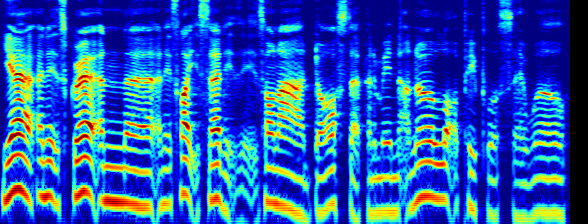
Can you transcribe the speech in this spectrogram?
Yeah, and it's great, and uh, and it's like you said, it, it's on our doorstep. And I mean, I know a lot of people will say, well,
